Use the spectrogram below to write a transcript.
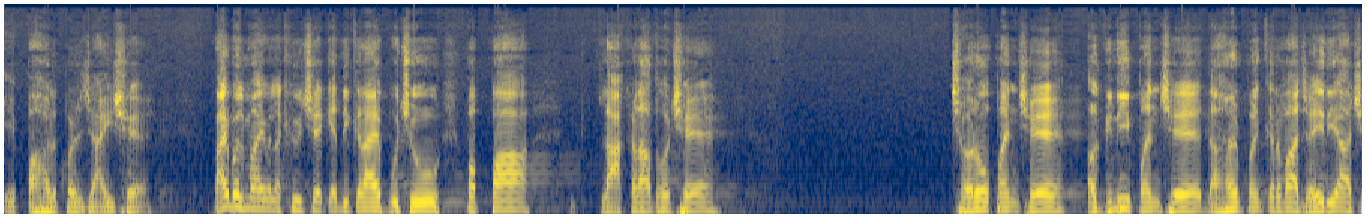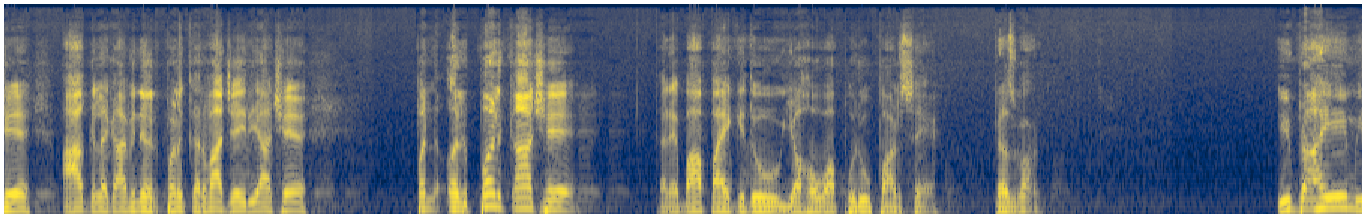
એ પહાડ પર જાય છે. બાઇબલમાં એવું લખ્યું છે કે દીકરાએ પૂછ્યું, પપ્પા, લાકડા તો છે? છરો પણ છે, અગ્નિ પણ છે, દહન પણ કરવા જઈ રહ્યા છે, આગ લગાવીને અર્પણ કરવા જઈ રહ્યા છે, પણ અર્પણ કાં છે? ત્યારે બાપાએ કીધું, યહોવા પૂરું પાડશે. પ્રેઝ ગોડ ઇબ્રાહિમ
